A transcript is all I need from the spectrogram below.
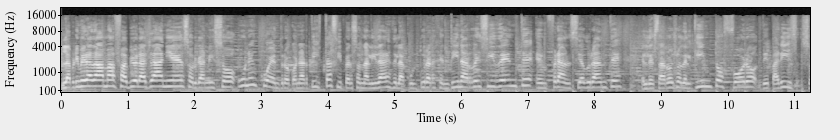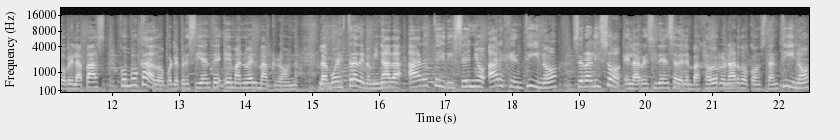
La primera dama, Fabiola Yáñez, organizó un encuentro con artistas y personalidades de la cultura argentina residente en Francia durante el desarrollo del quinto foro de París sobre la paz, convocado por el presidente Emmanuel Macron. La muestra, denominada Arte y Diseño Argentino, se realizó en la residencia del embajador Leonardo Constantino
